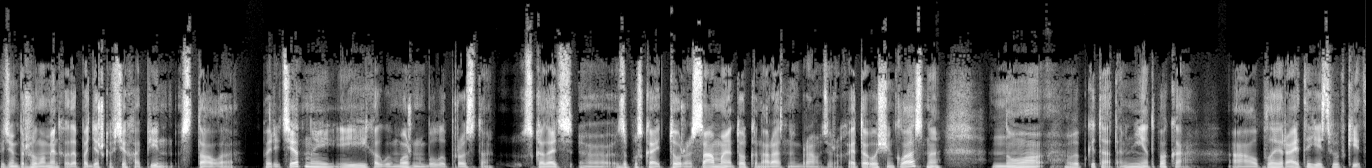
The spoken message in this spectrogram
Видимо, пришел момент, когда поддержка всех API стала паритетной, и как бы можно было просто сказать, э, запускать то же самое, только на разных браузерах. Это очень классно, но веб-кита там нет пока. А у Playwright есть WebKit.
